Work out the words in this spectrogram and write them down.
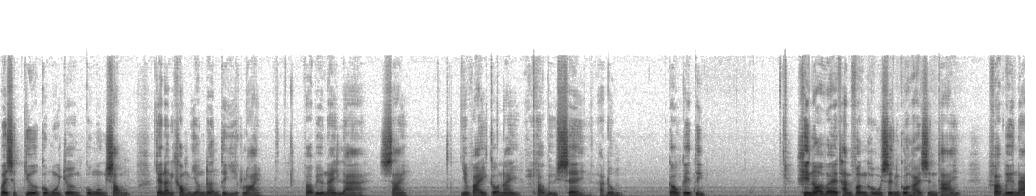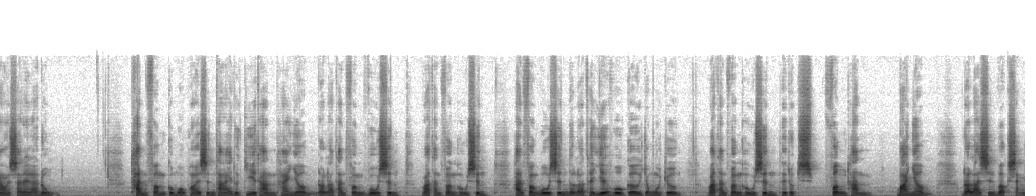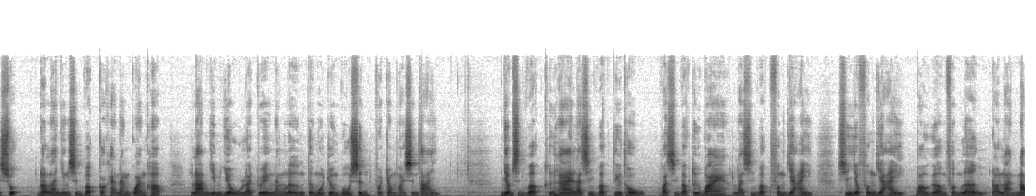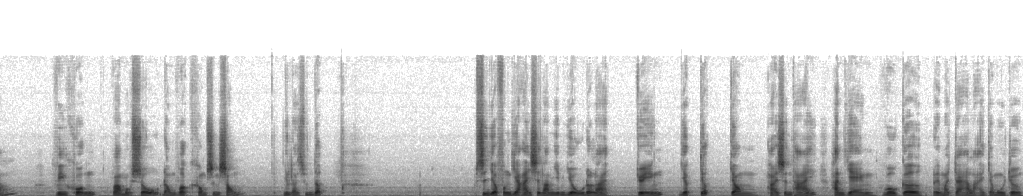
với sức chứa của môi trường của nguồn sống cho nên không dẫn đến tiêu diệt loài. Phát biểu này là sai. Như vậy câu này phát biểu C là đúng. Câu kế tiếp khi nói về thành phần hữu sinh của hệ sinh thái, phát biểu nào sau đây là đúng? Thành phần của một hệ sinh thái được chia thành hai nhóm, đó là thành phần vô sinh và thành phần hữu sinh. Thành phần vô sinh đó là thế giới vô cơ trong môi trường và thành phần hữu sinh thì được phân thành ba nhóm. Đó là sinh vật sản xuất, đó là những sinh vật có khả năng quan hợp, làm nhiệm vụ là truyền năng lượng từ môi trường vô sinh vào trong hệ sinh thái. Nhóm sinh vật thứ hai là sinh vật tiêu thụ và sinh vật thứ ba là sinh vật phân giải sinh vật phân giải bao gồm phần lớn đó là nấm, vi khuẩn và một số động vật không sinh sống, như là sinh đất. Sinh vật phân giải sẽ làm nhiệm vụ đó là chuyển vật chất trong hệ sinh thái thành dạng vô cơ để mà trả lại cho môi trường.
